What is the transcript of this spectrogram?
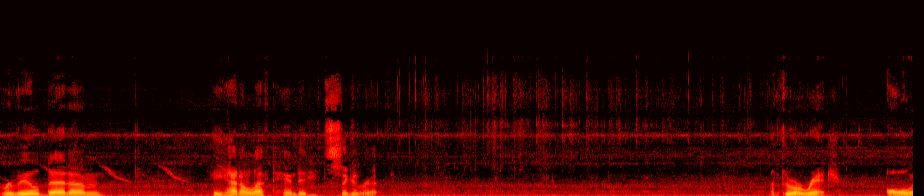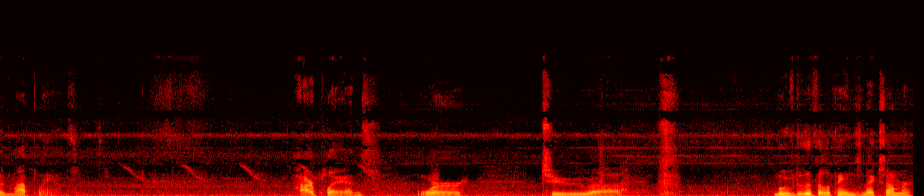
revealed that um, he had a left-handed cigarette. I threw a wrench all in my plans. Our plans were to uh, move to the Philippines next summer.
